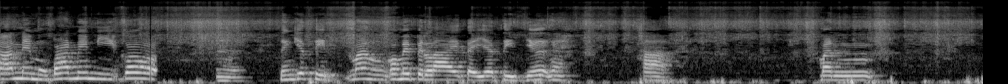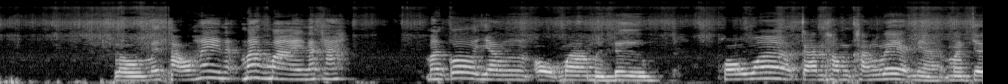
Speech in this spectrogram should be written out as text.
ร้านในหมู่บ้านไม่มีก็อถึงจะติดมั่งก็ไม่เป็นไรแต่อย่าติดเยอะไงค่ะ มัน เราไม่เผาให้นะมากมายนะคะ มันก็ยังออกมาเหมือนเดิม เพราะว่าการทำครั้งแรกเนี่ย มันจะ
